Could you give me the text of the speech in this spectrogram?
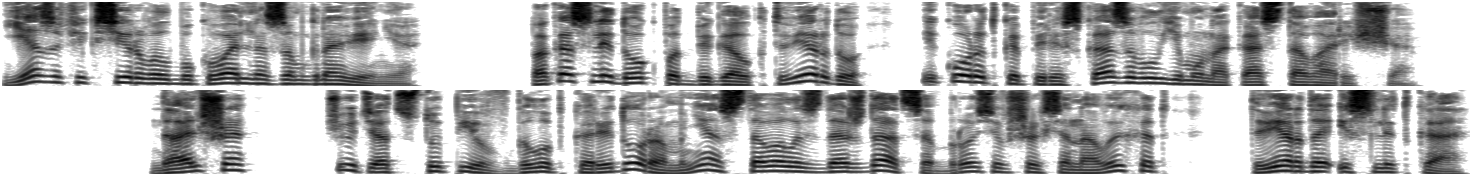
Я зафиксировал буквально за мгновение, пока следок подбегал к Тверду и коротко пересказывал ему наказ товарища. Дальше, чуть отступив вглубь коридора, мне оставалось дождаться бросившихся на выход Тверда и Следка,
